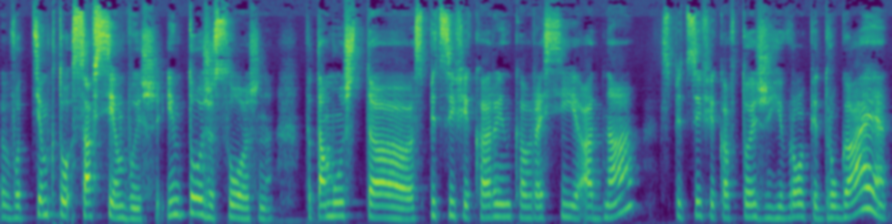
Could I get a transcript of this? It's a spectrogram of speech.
вот тем, кто совсем выше, им тоже сложно, потому что специфика рынка в России одна – специфика в той же Европе другая,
